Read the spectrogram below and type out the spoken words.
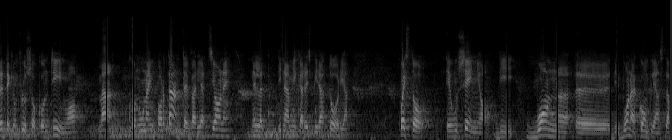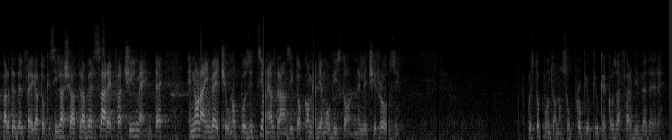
Vedete che è un flusso continuo, ma con una importante variazione nella dinamica respiratoria. Questo è un segno di, buon, eh, di buona compliance da parte del fegato che si lascia attraversare facilmente e non ha invece un'opposizione al transito come abbiamo visto nelle cirrosi. A questo punto non so proprio più che cosa farvi vedere.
